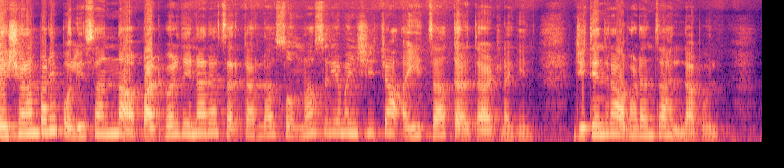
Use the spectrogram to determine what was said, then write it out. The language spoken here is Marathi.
बेशरमपणे पोलिसांना पाठबळ देणाऱ्या सरकारला सोमनाथ सूर्यवंशीच्या आईचा तळतळाट लागेल. जितेंद्र आव्हाडांचा हल्लाबोल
